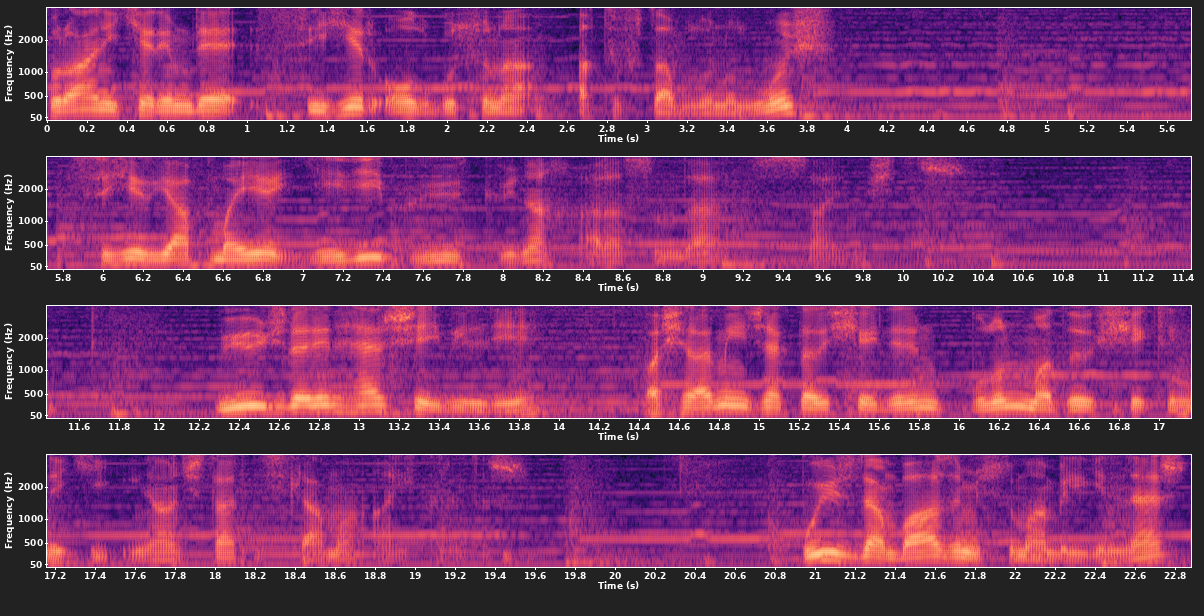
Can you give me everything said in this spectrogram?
Kur'an-ı Kerim'de sihir olgusuna atıfta bulunulmuş, sihir yapmayı yedi büyük günah arasında saymıştır. Büyücülerin her şey bildiği, başaramayacakları şeylerin bulunmadığı şeklindeki inançlar İslam'a aykırıdır. Bu yüzden bazı Müslüman bilginler,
